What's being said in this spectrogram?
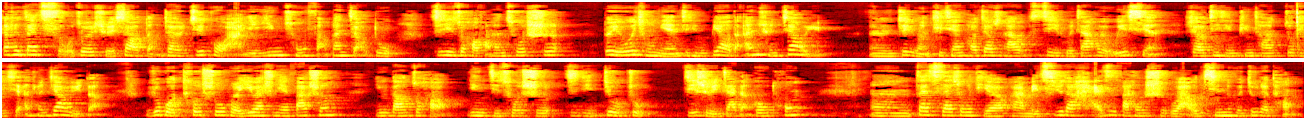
但是在此，我作为学校等教育机构啊，也应从防范角度积极做好防范措施，对于未成年进行必要的安全教育。嗯，这种提前靠教室他自己回家会有危险，需要进行平常做一些安全教育的。如果特殊或者意外事件发生，应当做好应急措施，积极救助，及时与家长沟通。嗯，再次来说个题外话，每次遇到孩子发生事故啊，我的心都会揪着疼，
